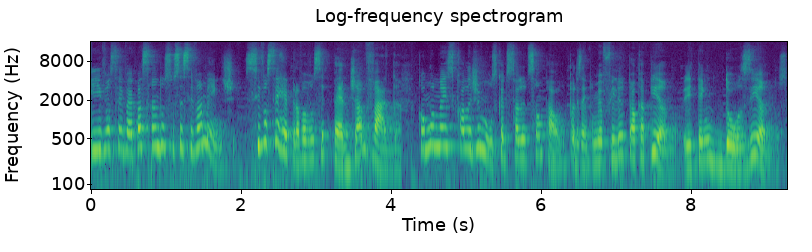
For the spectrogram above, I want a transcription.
e você vai passando sucessivamente. Se você reprova, você perde a vaga. Como na escola de música do estado de São Paulo. Por exemplo, meu filho toca piano, ele tem 12 anos.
